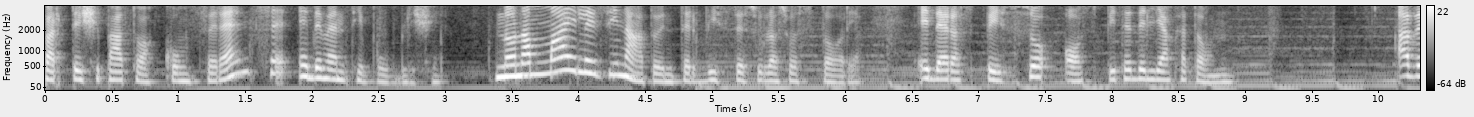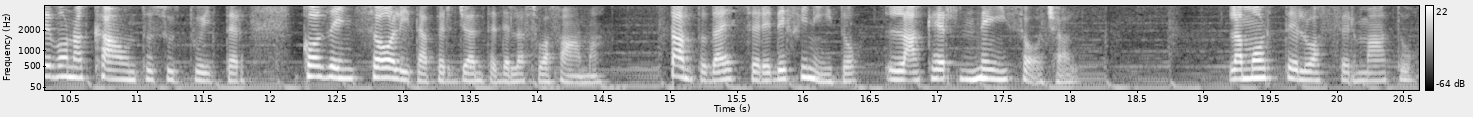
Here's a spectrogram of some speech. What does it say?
partecipato a conferenze ed eventi pubblici non ha mai lesinato interviste sulla sua storia ed era spesso ospite degli hackathon. Aveva un account su Twitter, cosa insolita per gente della sua fama, tanto da essere definito l'hacker nei social. La morte lo ha fermato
